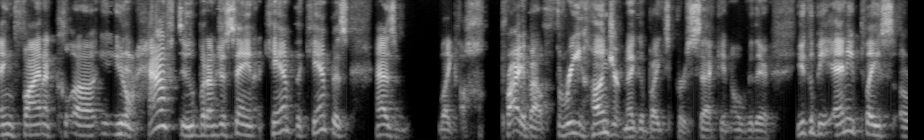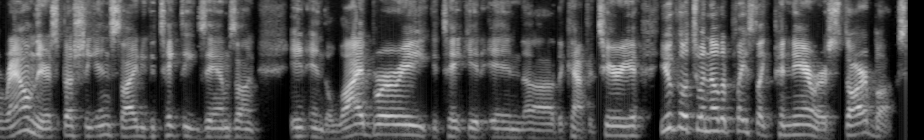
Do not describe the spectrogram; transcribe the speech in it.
and find a. Uh, you don't have to, but I'm just saying, a camp. The campus has like probably about 300 megabytes per second over there. You could be any place around there, especially inside. You could take the exams on in, in the library. You could take it in uh, the cafeteria. You go to another place like Panera or Starbucks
